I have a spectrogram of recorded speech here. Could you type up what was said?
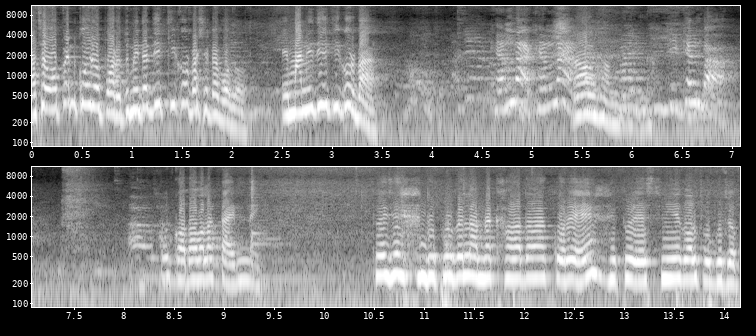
আচ্ছা ওপেন করো পরে। তুমি এটা দিয়ে কি করবা সেটা বলো। এই মানি দিয়ে কি করবা? খেলনা খেলনা। আলহামদুলিল্লাহ। কি খেলবা? ওর কথা বলার টাইম নেই। তো এই যে দুপুরবেলা আমরা খাওয়া দাওয়া করে একটু রেস্ট নিয়ে গল্প গুজব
